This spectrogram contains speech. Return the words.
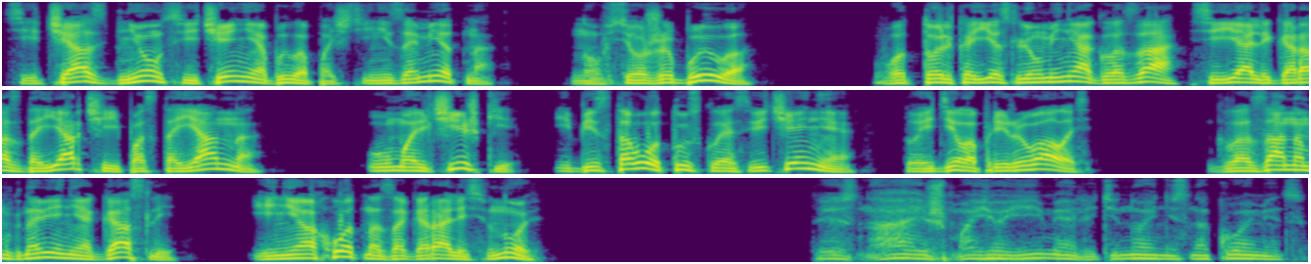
Сейчас днем свечение было почти незаметно, но все же было. Вот только если у меня глаза сияли гораздо ярче и постоянно, у мальчишки и без того тусклое свечение то и дело прерывалось. Глаза на мгновение гасли и неохотно загорались вновь. «Ты знаешь мое имя, ледяной незнакомец?»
